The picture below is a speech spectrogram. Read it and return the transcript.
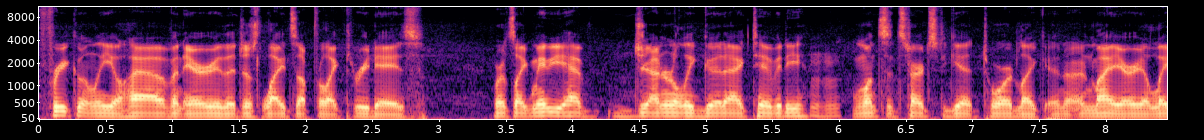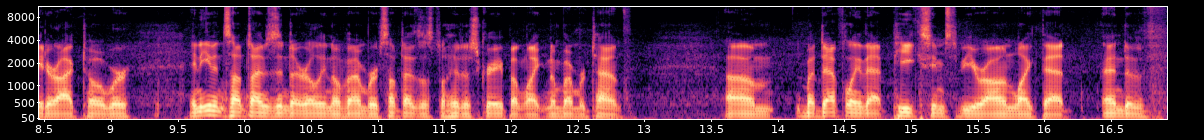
frequently you'll have an area that just lights up for like three days, where it's like maybe you have generally good activity once it starts to get toward like in, in my area later October, and even sometimes into early November. Sometimes I'll still hit a scrape on like November 10th. Um, but definitely that peak seems to be around like that end of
